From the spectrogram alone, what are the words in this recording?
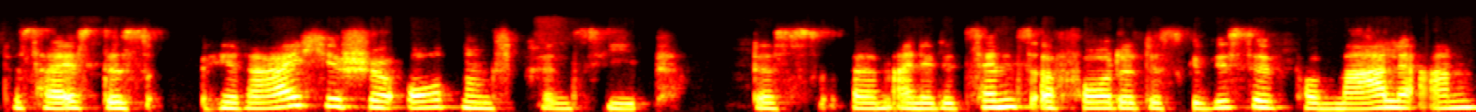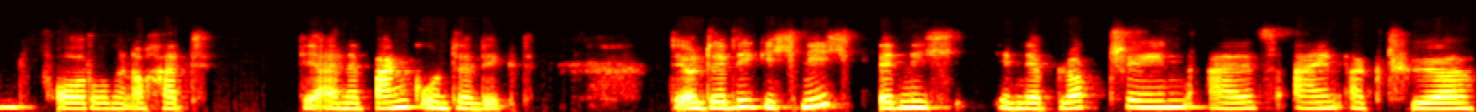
Das heißt, das hierarchische Ordnungsprinzip, das ähm, eine Lizenz erfordert, das gewisse formale Anforderungen auch hat, die eine Bank unterliegt, der unterliege ich nicht, wenn ich in der Blockchain als ein Akteur,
